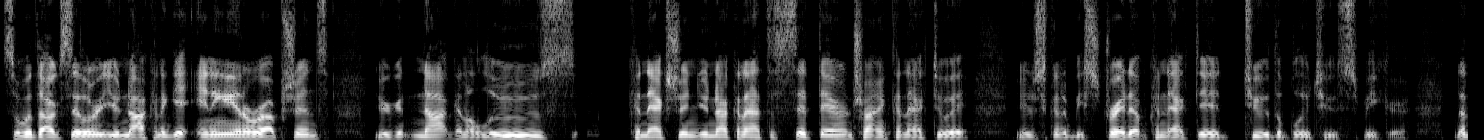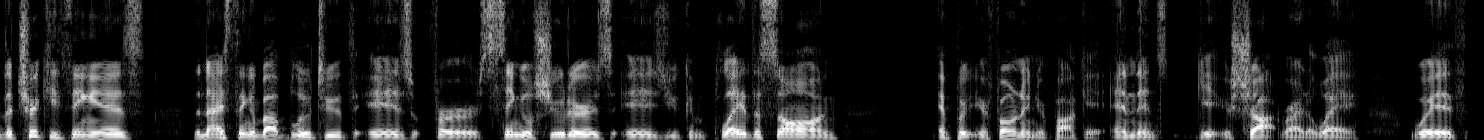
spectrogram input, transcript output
So with auxiliary, you're not going to get any interruptions. You're not going to lose connection. You're not going to have to sit there and try and connect to it. You're just going to be straight up connected to the Bluetooth speaker. Now the tricky thing is the nice thing about Bluetooth is for single shooters is you can play the song and put your phone in your pocket and then get your shot right away. With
